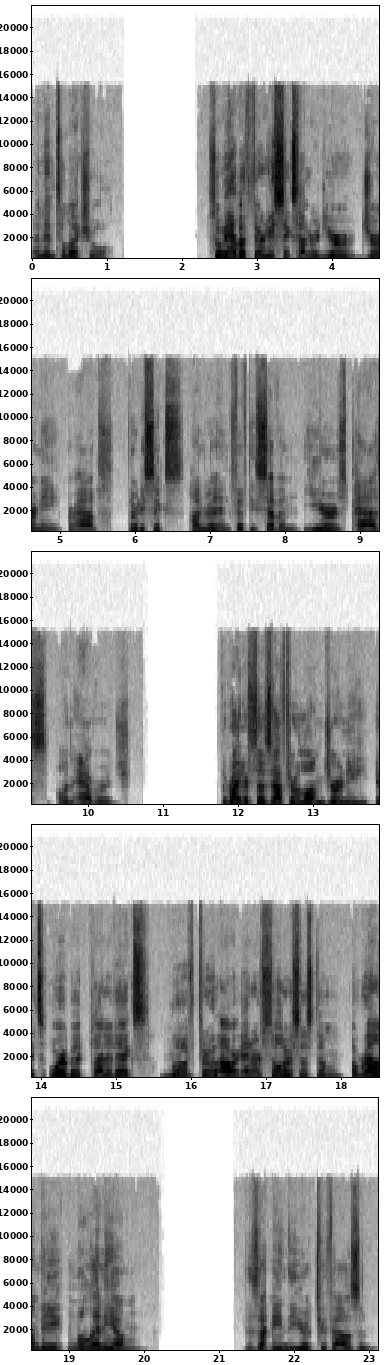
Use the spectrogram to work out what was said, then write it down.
an intellectual. So we have a 3,600 year journey, perhaps. 3,657 years pass on average. The writer says after a long journey, its orbit, Planet X, moved through our inner solar system around the millennium. Does that mean the year 2000?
